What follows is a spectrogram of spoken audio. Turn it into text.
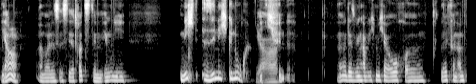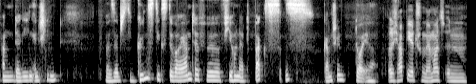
Ja, aber das ist ja trotzdem irgendwie nicht sinnig genug, Ja. ich finde. Ja, deswegen habe ich mich ja auch äh, gleich von Anfang dagegen entschieden. Weil selbst die günstigste Variante für 400 Bucks ist ganz schön teuer. Also ich habe die jetzt schon mehrmals in,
